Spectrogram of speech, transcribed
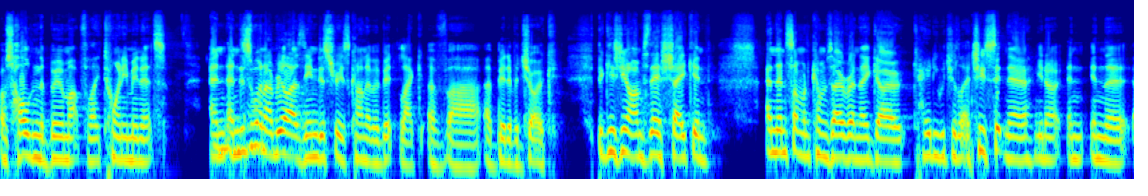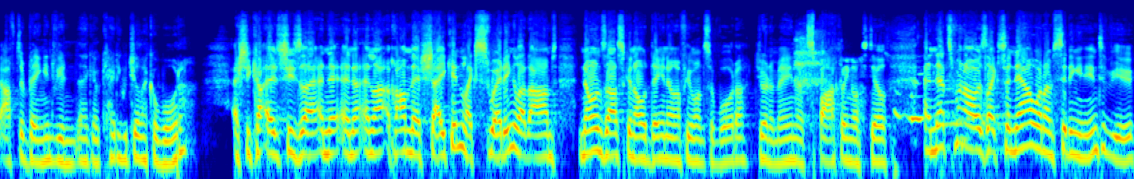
I was holding the boom up for like 20 minutes, and and this is when I realized the industry is kind of a bit like of uh, a bit of a joke because you know I'm there shaking, and then someone comes over and they go, "Katy, would you like? And She's sitting there, you know, in in the after being interviewed, and they go, "Katy, would you like a water? And she, she's like, and, and, and like, I'm there shaking, like sweating, like the arms. No one's asking old Dino if he wants a water. Do you know what I mean? Like sparkling or still. And that's when I was like, so now when I'm sitting in an interview,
